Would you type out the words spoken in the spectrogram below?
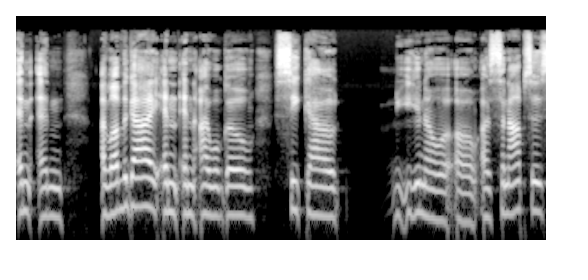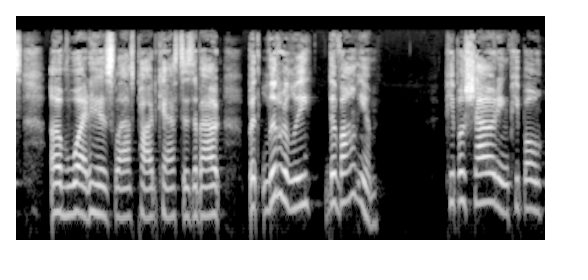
and and I love the guy, and and I will go seek out, you know, a, a synopsis of what his last podcast is about. But literally, the volume, people shouting, people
